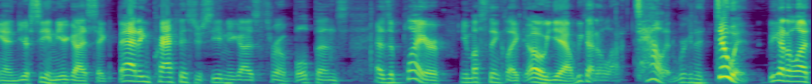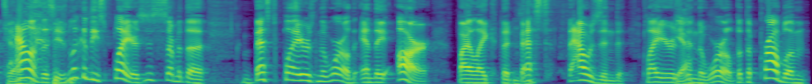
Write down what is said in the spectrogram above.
and you're seeing your guys take batting practice, you're seeing your guys throw bullpens. As a player, you must think like, oh yeah, we got a lot of talent. We're gonna do it. We got a lot of talent this season. Look at these players. This is some of the best players in the world, and they are by like the mm-hmm. best thousand players yeah. in the world. But the problem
